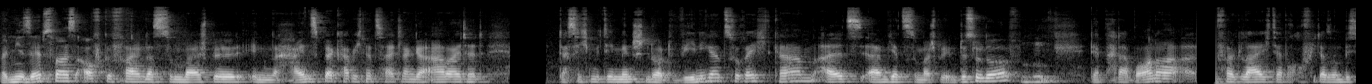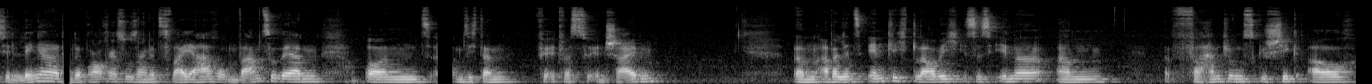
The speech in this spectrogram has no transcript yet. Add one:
Bei mir selbst war es aufgefallen, dass zum Beispiel in Heinsberg habe ich eine Zeit lang gearbeitet, dass ich mit den Menschen dort weniger zurechtkam als ähm, jetzt zum Beispiel in Düsseldorf. Mhm. Der Paderborner Vergleich, der braucht wieder so ein bisschen länger. Der braucht erst so seine zwei Jahre, um warm zu werden und äh, um sich dann für etwas zu entscheiden. Ähm, aber letztendlich, glaube ich, ist es immer am Verhandlungsgeschick auch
